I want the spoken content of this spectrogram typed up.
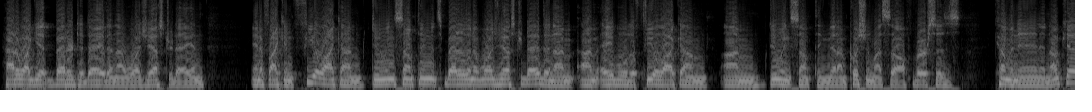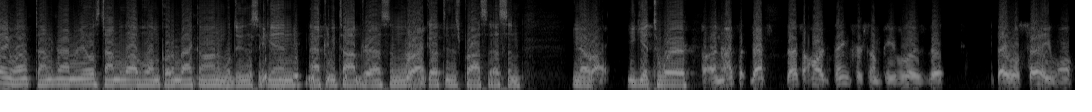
how do I get better today than I was yesterday? And and if I can feel like I'm doing something that's better than it was yesterday, then I'm I'm able to feel like I'm I'm doing something that I'm pushing myself versus coming in and okay, well, time to grind reels, time to level them, put them back on, and we'll do this again after we top dress, and we'll Right. go through this process, and you know, Right. You get to where Uh, and that's that's that's a hard thing for some people is that they will say, "Well,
